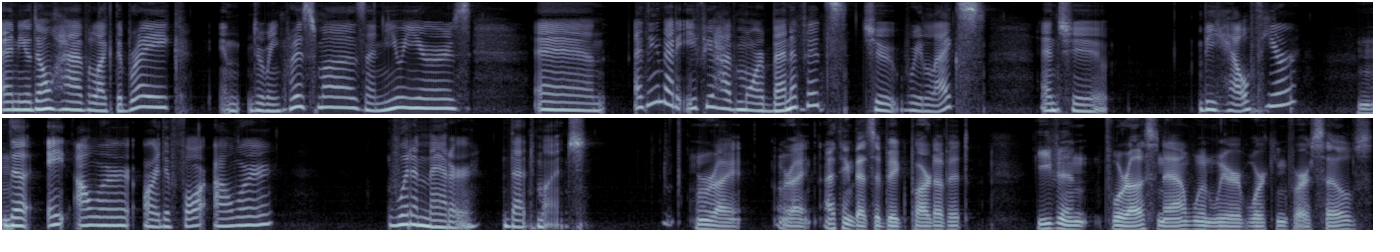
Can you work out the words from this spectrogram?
and you don't have like the break in, during Christmas and New Year's. And I think that if you have more benefits to relax and to be healthier, Mhm. the eight hour or the four hour wouldn't matter that much. Right, right. I think that's a big part of it. Even for us now, when we're working for ourselves,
